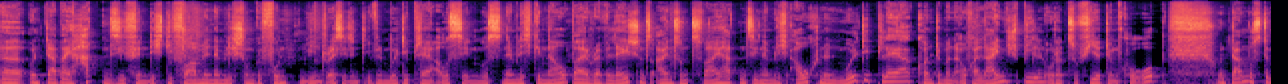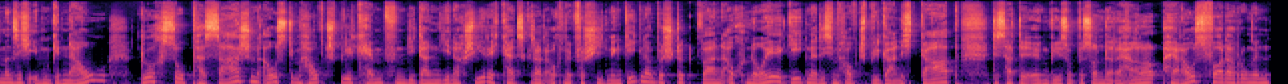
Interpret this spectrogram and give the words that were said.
äh, und dabei hatten sie, finde ich, die Formel nämlich schon gefunden, wie ein Resident Evil Multiplayer aussehen muss. Nämlich genau bei Revelations 1 und 2 hatten sie nämlich auch einen Multiplayer, konnte man auch allein spielen oder zu viert im Koop. Und da musste man sich eben genau durch so Passagen aus dem Hauptspiel kämpfen, die dann je nach Schwierigkeitsgrad auch mit verschiedenen Gegnern bestückt waren, auch neue Gegner, die es im Hauptspiel gar nicht gab. Das hatte irgendwie so besondere Her Herausforderungen.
